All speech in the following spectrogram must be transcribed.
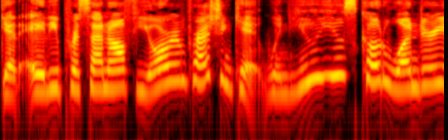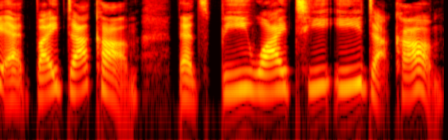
Get 80% off your impression kit when you use code WONDERY at Byte.com. That's B-Y-T-E dot com.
